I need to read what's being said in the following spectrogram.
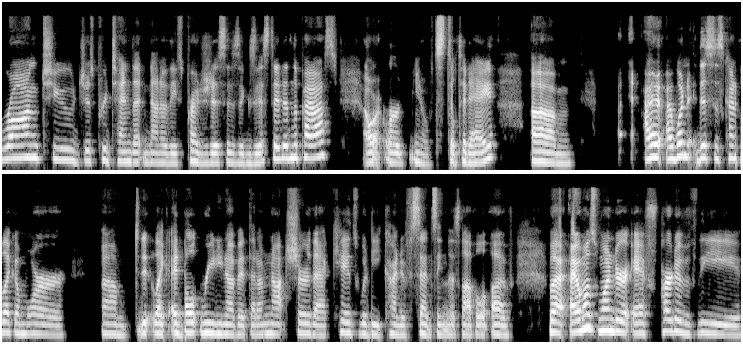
wrong to just pretend that none of these prejudices existed in the past or or you know still today. Um i i wonder this is kind of like a more um like adult reading of it that i'm not sure that kids would be kind of sensing this level of but i almost wonder if part of the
